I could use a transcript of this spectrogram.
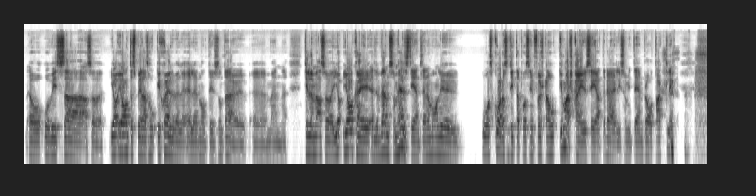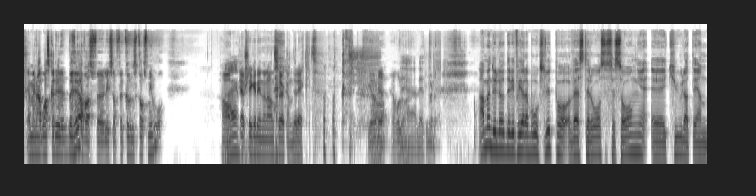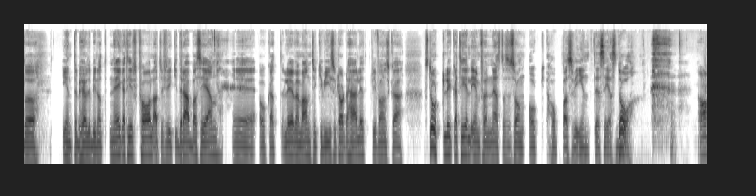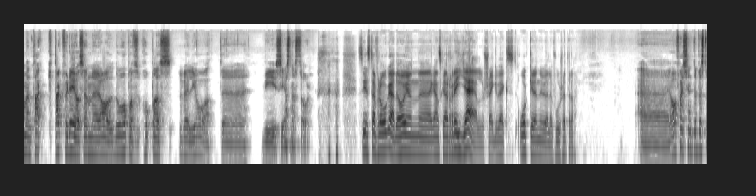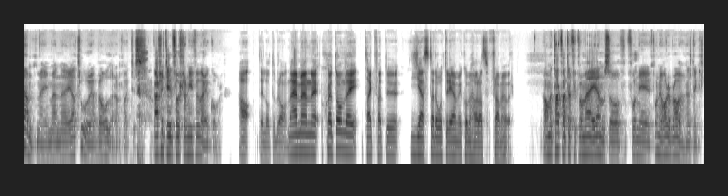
och, och, vissa, alltså, jag, jag har inte spelat hockey själv eller, eller någonting sånt där. Eh, men till och med, alltså, jag, jag kan ju, eller vem som helst egentligen, en vanlig åskådare som tittar på sin första hockeymatch kan ju se att det där liksom inte är en bra tackling. Jag menar, vad ska det behövas för, liksom, för kunskapsnivå? Ja, Nej. jag skickar in en ansökan direkt. Gör det, jag håller med. Det Ja men du Ludde, vi får göra bokslut på Västerås säsong. Eh, kul att det ändå inte behövde bli något negativt kval, att vi fick drabbas igen eh, och att Löven vann tycker vi såklart är härligt. Vi får önska stort lycka till inför nästa säsong och hoppas vi inte ses då. Ja, men tack, tack för det och sen ja, då hoppas, hoppas väl jag att eh, vi ses nästa år. Sista fråga, du har ju en eh, ganska rejäl skäggväxt. Åker den nu eller fortsätter den? Uh, jag har faktiskt inte bestämt mig, men uh, jag tror jag behåller den faktiskt. Kanske till första nyförvärvet kommer. Ja, det låter bra. Nej, men uh, sköt om dig. Tack för att du gästade återigen. Vi kommer höras framöver. Ja, men tack för att jag fick vara med igen så får ni, får ni ha det bra helt enkelt.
